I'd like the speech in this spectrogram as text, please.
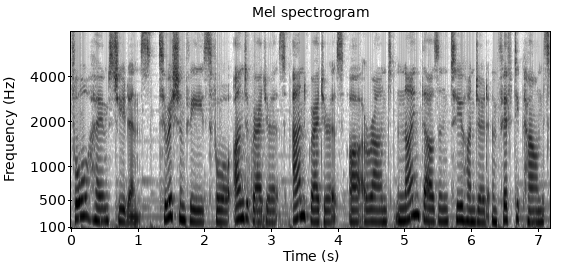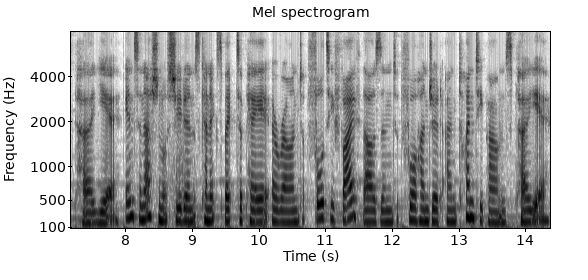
For home students, tuition fees for undergraduates and graduates are around £9,250 per year. International students can expect to pay around £45,420 per year.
